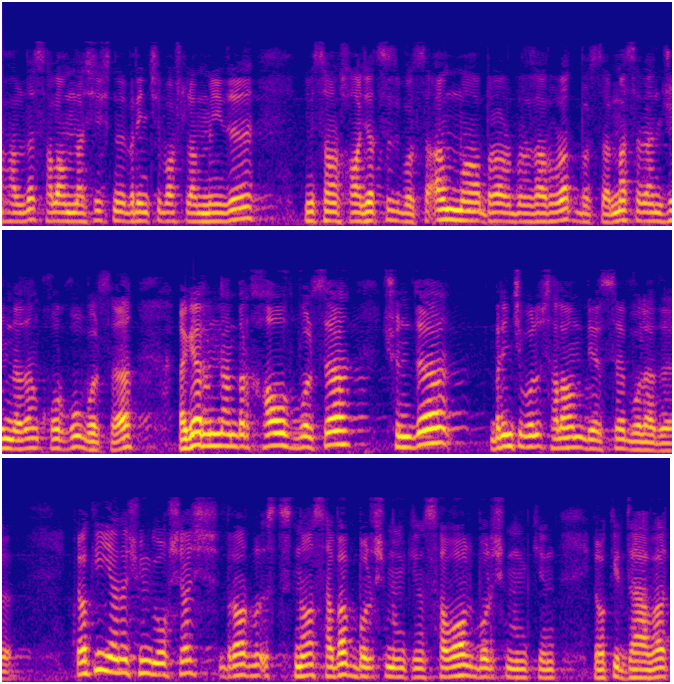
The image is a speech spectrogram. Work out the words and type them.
mahalda salomlashishni birinchi boshlanmaydi. Inson hojatsiz bo'lsa ammo biror bir zarurat bo'lsa masalan jumladan qo'rquv bo'lsa agar undan bir xavf bo'lsa shunda birinchi bo'lib salom bersa bo'ladi. Yoki yana shunga o'xshash biror bir istisno sabab bo'lishi mumkin savol bo'lishi mumkin yoki da'vat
